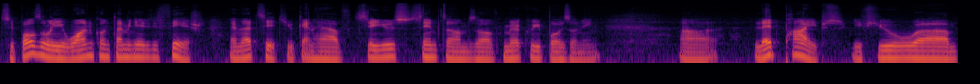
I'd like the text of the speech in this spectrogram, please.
supposedly one contaminated fish, and that's it. You can have serious symptoms of mercury poisoning. Uh, lead pipes, if you um,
